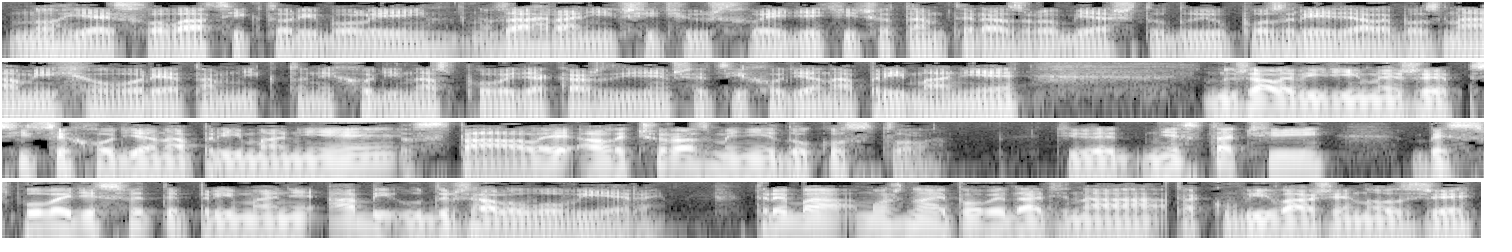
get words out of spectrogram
mnohí aj Slováci, ktorí boli v zahraničí, či už svoje deti, čo tam teraz robia, študujú, pozrieť, alebo známych, hovoria, tam nikto nechodí na spoveď a každý deň všetci chodia na príjmanie. Nož ale vidíme, že síce chodia na príjmanie stále, ale čoraz menej do kostola. Čiže nestačí bez spovede svete príjmanie, aby udržalo vo viere. Treba možno aj povedať na takú vyváženosť, že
